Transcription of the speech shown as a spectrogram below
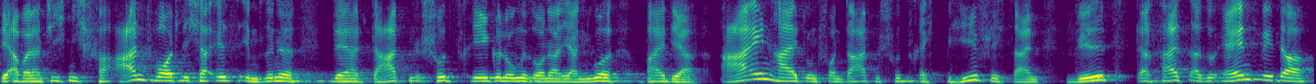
der aber natürlich nicht verantwortlicher ist im Sinne der Datenschutzregelungen, sondern ja nur bei der Einhaltung von Datenschutzrecht behilflich sein will. Das heißt also entweder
